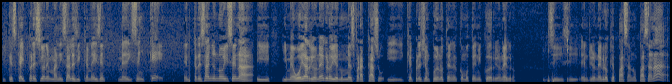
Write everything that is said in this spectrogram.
Y que es que hay presión en Manizales y que me dicen, ¿me dicen qué? En tres años no hice nada y, y me voy a Río Negro y en un mes fracaso. ¿Y, y qué presión puede uno tener como técnico de Río Negro? Si, si en Río Negro, ¿qué pasa? No pasa nada.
